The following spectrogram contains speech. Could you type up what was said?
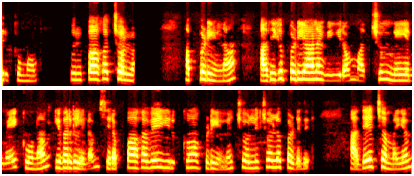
இருக்குமாம். குறிப்பாக சொல்ல அப்படின்னா அதிகப்படியான வீரம் மற்றும் நேர்மை குணம் இவர்களிடம் சிறப்பாகவே இருக்கும் அப்படின்னு சொல்லி சொல்லப்படுது. அதே சமயம்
